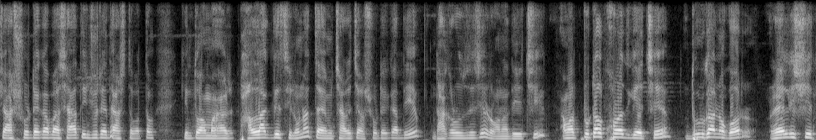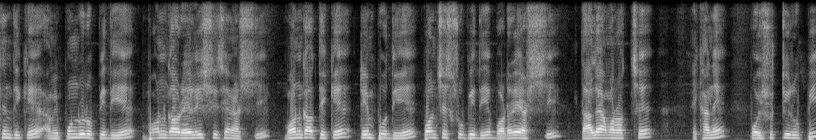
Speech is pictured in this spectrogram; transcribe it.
চারশো টাকা বা সাড়ে তিনশো টাকা দিয়ে আসতে পারতাম, কিন্তু আমার ভালো লাগতেছিল না, তাই আমি সাড়ে চারশো টাকা দিয়ে ঢাকার উদ্দেশ্যে রওনা দিয়েছি। আমার টোটাল খরচ গিয়েছে দুর্গানগর রেল স্টেশন থেকে আমি পনেরো রুপি দিয়ে বনগাঁও রেল স্টেশন আসছি। বনগাঁও থেকে টেম্পো দিয়ে পঞ্চাশ রুপি দিয়ে বর্ডারে আসছি। তাহলে আমার হচ্ছে এখানে পঁয়ষট্টি রুপি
